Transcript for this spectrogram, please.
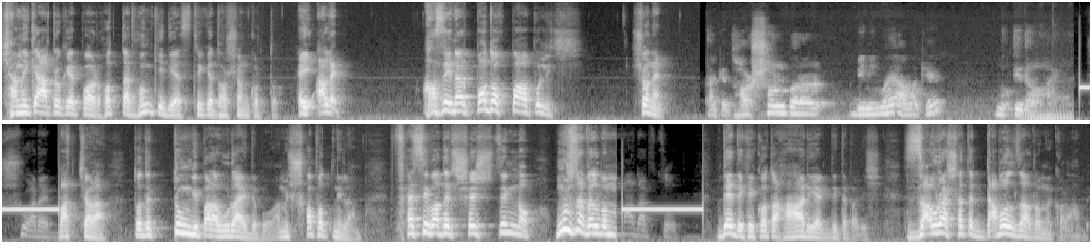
স্বামীকে আটকের পর হত্যার হুমকি দিয়ে স্ত্রীকে ধর্ষণ করত। এই আলেপ হাসিনার পদক পাওয়া পুলিশ। শোনেন। তাকে ধর্ষণ করার বিনিময়ে আমাকে মুক্তি দেওয়া হয়। বাচ্চারা তোদের টুঙ্গি পাড়া উড়াই দেবো আমি শপথ নিলাম। ফ্যাসিবাদের শেষ চিহ্ন মুছে ফেলব দে দেখি কত হাহারি এক দিতে পারিস। জাউরার সাথে ডাবল জাউরমে করা হবে।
